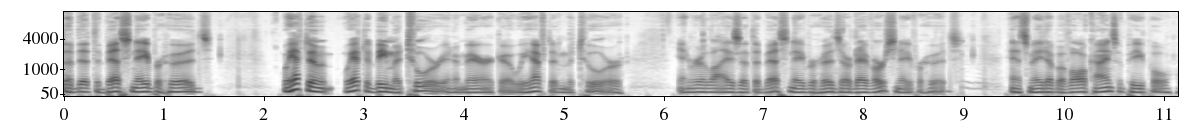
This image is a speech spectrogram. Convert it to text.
that that the best neighborhoods, we have to we have to be mature in America. We have to mature and realize that the best neighborhoods are diverse neighborhoods, and it's made up of all kinds of people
